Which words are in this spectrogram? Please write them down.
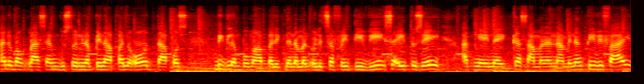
Ano bang klase ang gusto nilang pinapanood? Tapos biglang bumabalik na naman ulit sa Free TV, sa A to Z. At ngayon ay kasama na namin ng TV5.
